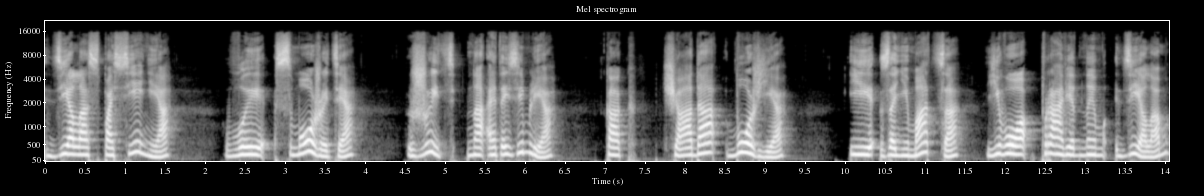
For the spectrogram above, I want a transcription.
дело спасения, вы сможете жить на этой земле как чада Божье и заниматься Его праведным делом,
